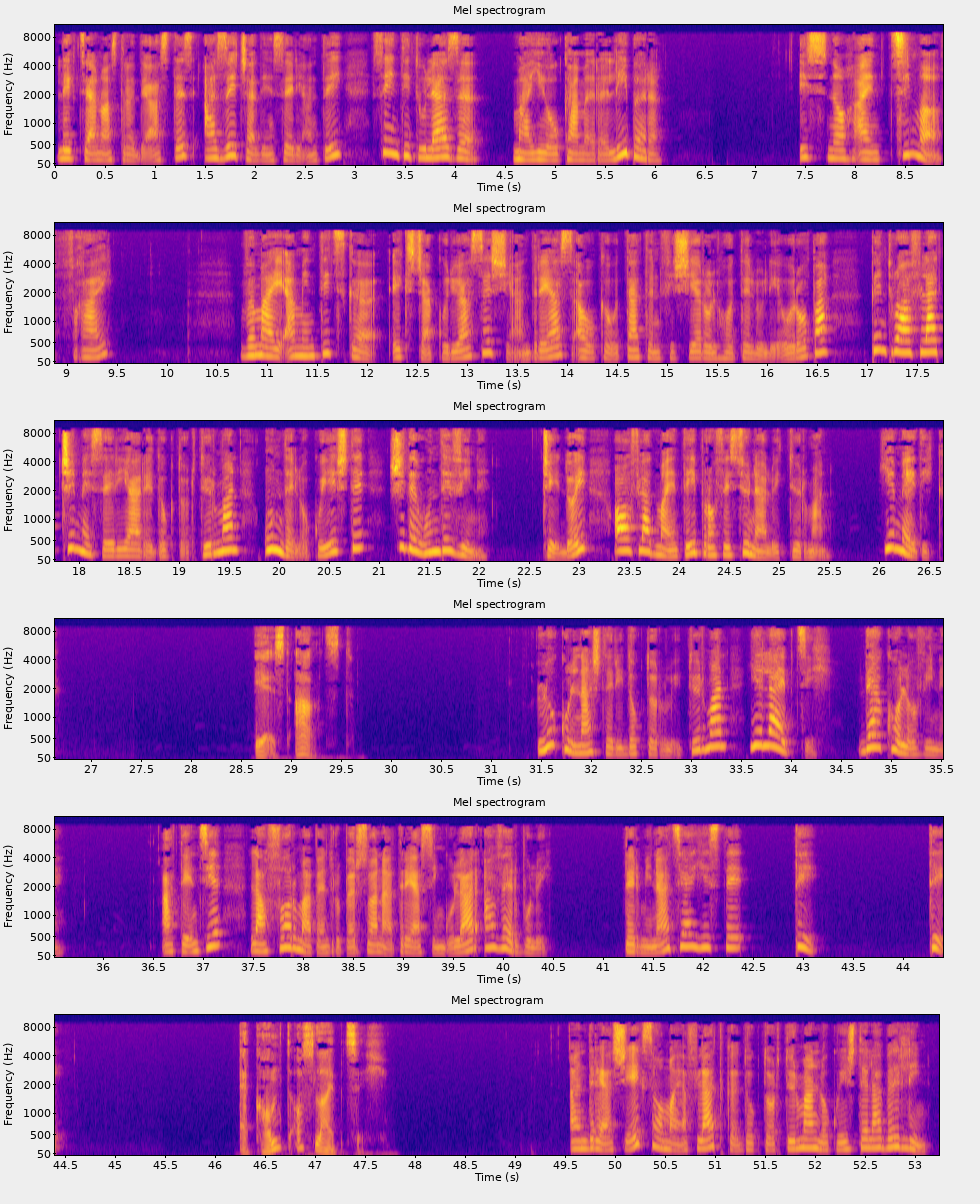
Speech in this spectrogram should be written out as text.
Lecția noastră de astăzi, a zecea din seria întâi, se intitulează Mai e o cameră liberă? Ist noch ein Zimmer frei? Vă mai amintiți că ex-cea curioasă și Andreas au căutat în fișierul hotelului Europa pentru a afla ce meserie are dr. Turman, unde locuiește și de unde vine. Cei doi au aflat mai întâi profesiunea lui Turman. E medic. Er ist Arzt. Locul nașterii doctorului Turman e Leipzig. De acolo vine. Atenție la forma pentru persoana a treia singular a verbului. Terminația este T. T. Er kommt aus Leipzig. Andreea și ex au mai aflat că dr. Turman locuiește la Berlin.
